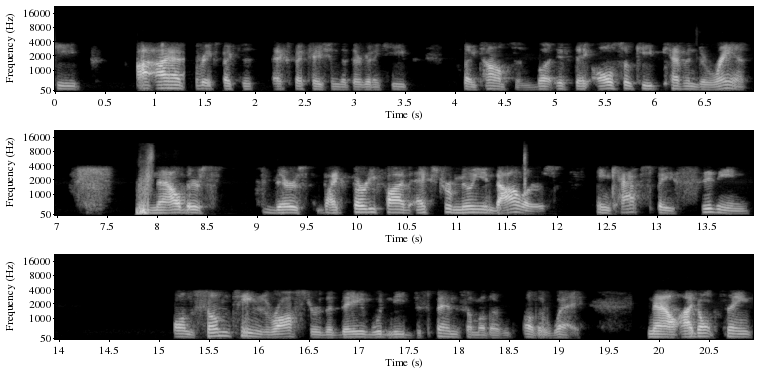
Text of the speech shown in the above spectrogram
keep, I, I have every expect, expectation that they're going to keep Klay Thompson, but if they also keep Kevin Durant, now there's there's like 35 extra million dollars in cap space sitting on some team's roster that they would need to spend some other other way. Now, I don't think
